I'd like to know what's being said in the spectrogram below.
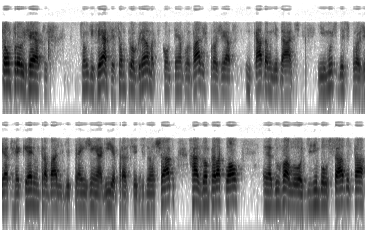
são projetos, são diversos, esse é um programa que contempla vários projetos em cada unidade, e muitos desses projetos requerem um trabalho de pré-engenharia para ser deslanchado, razão pela qual é, do valor desembolsado está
